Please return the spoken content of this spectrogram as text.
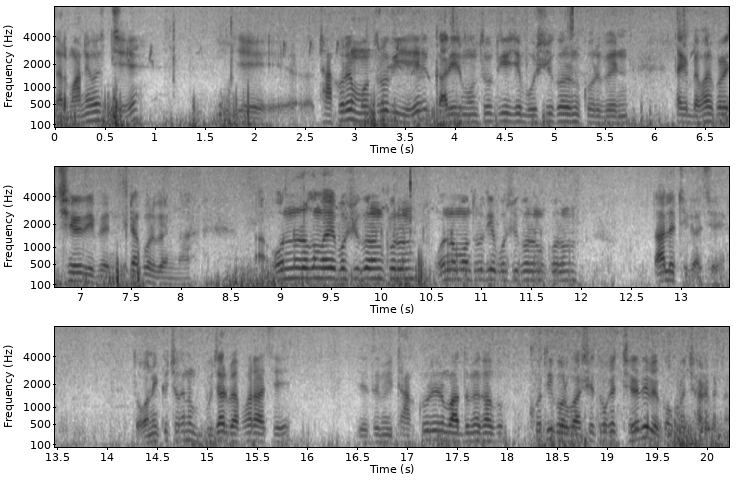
তার মানে হচ্ছে যে ঠাকুরের মন্ত্র দিয়ে, কালীর মন্ত্র দিয়ে যে বশীকরণ করবেন, তাকে ব্যবহার করে ছেড়ে দিবেন, এটা করবেন না। অন্য রকমভাবে বশীকরণ করুন, অন্য মন্ত্র দিয়ে বশীকরণ করুন, তাহলে ঠিক আছে। তো অনেক কিছু এখানে বোঝার ব্যাপার আছে যে তুমি ঠাকুরের মাধ্যমে কাউকে ক্ষতি করবা, সে তোমাকে ছেড়ে দেবে, কখনো ছাড়বে না।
